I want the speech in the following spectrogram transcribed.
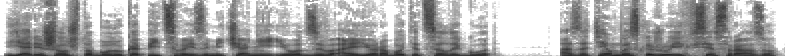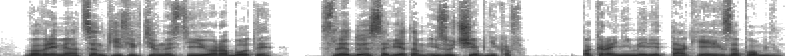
Я решил, что буду копить свои замечания и отзывы о ее работе целый год – а затем выскажу их все сразу, во время оценки эффективности ее работы, следуя советам из учебников. По крайней мере, так я их запомнил.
